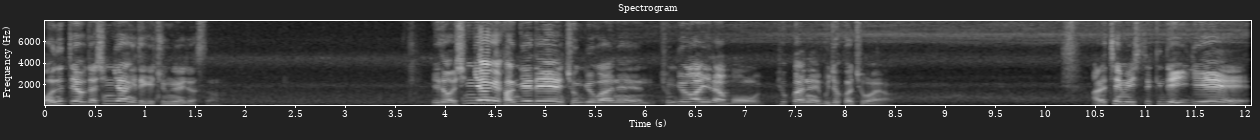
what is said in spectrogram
어느 때보다 식량이 되게 중요해졌어. 그래서 식량에 관계된 종교관은 종교관이나 뭐 효과는 무조건 좋아요. 아르테미스 근데 이게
